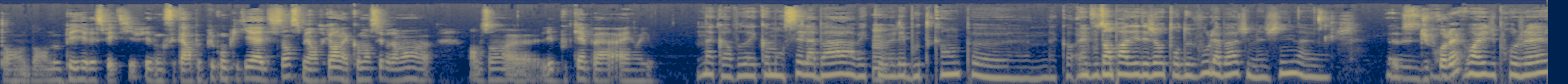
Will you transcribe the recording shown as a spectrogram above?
dans, dans nos pays respectifs. Et donc, c'était un peu plus compliqué à distance, mais en tout cas, on a commencé vraiment en faisant les bootcamps à, à. D'accord, vous avez commencé là-bas avec Mm. euh, les bootcamps. euh, D'accord. Et vous en parliez déjà autour de vous là-bas, j'imagine euh, du projet? Ouais, du projet.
